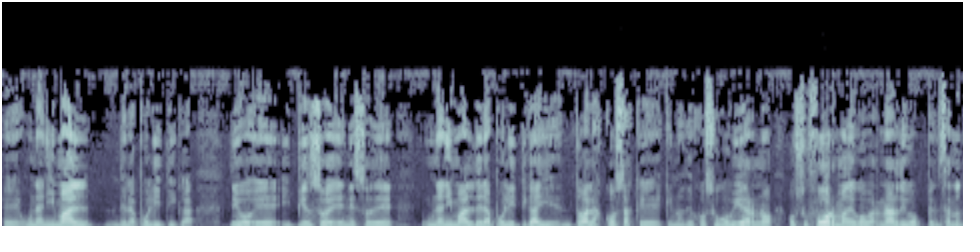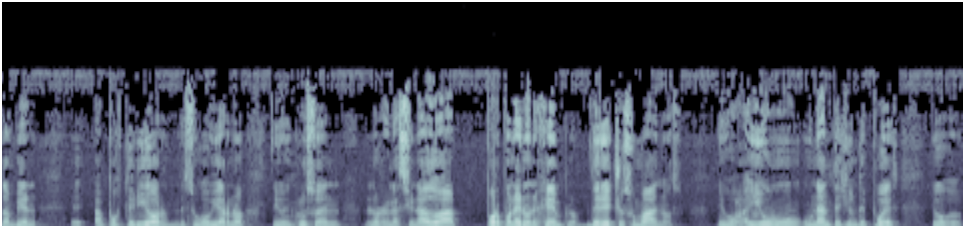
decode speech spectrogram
Eh, un animal de la política. Digo, eh, y pienso en eso de un animal de la política y en todas las cosas que, que nos dejó su gobierno o su forma de gobernar, digo, pensando también a posterior de su gobierno, digo, incluso en lo relacionado a, por poner un ejemplo, derechos humanos Digo, ahí hubo un antes y un después. Digo,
